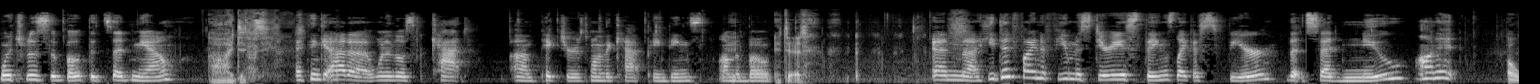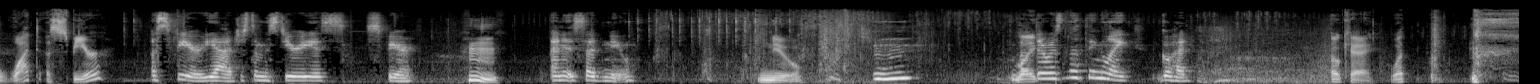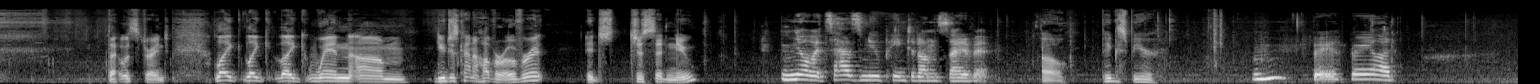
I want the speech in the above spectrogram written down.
which was the boat that said meow. Oh, I didn't see. I think it had a one of those cat um, pictures, one of the cat paintings on the boat. It did. And uh, he did find a few mysterious things like a sphere that said new on it. A what? A spear? A sphere, yeah, just a mysterious sphere. Hmm. And it said new. New. Mm-hmm. But Like there was nothing like. Go ahead. okay, what? that was strange. Like like like when um you just kind of hover over it, it just said new. No, it has new painted on the side of it. Oh, big spear. Mhm. Very, very odd.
